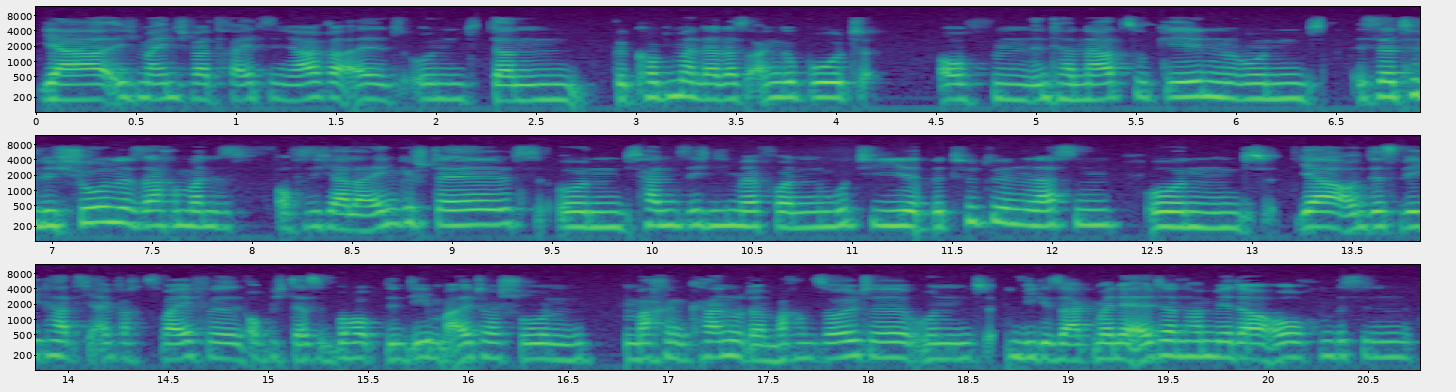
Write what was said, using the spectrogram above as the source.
Ja, ich meine, ich war 13 Jahre alt und dann bekommt man da das Angebot, auf ein Internat zu gehen und ist natürlich schon eine Sache, man ist auf sich allein gestellt und kann sich nicht mehr von Mutti betütteln lassen. Und ja, und deswegen hatte ich einfach Zweifel, ob ich das überhaupt in dem Alter schon machen kann oder machen sollte. Und wie gesagt, meine Eltern haben mir da auch ein bisschen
